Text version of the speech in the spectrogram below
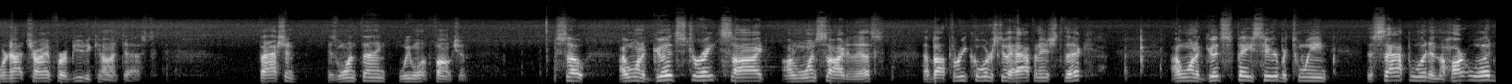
We're not trying for a beauty contest. Fashion is one thing, we want function. So I want a good straight side on one side of this, about three quarters to a half an inch thick. I want a good space here between the sapwood and the heartwood.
